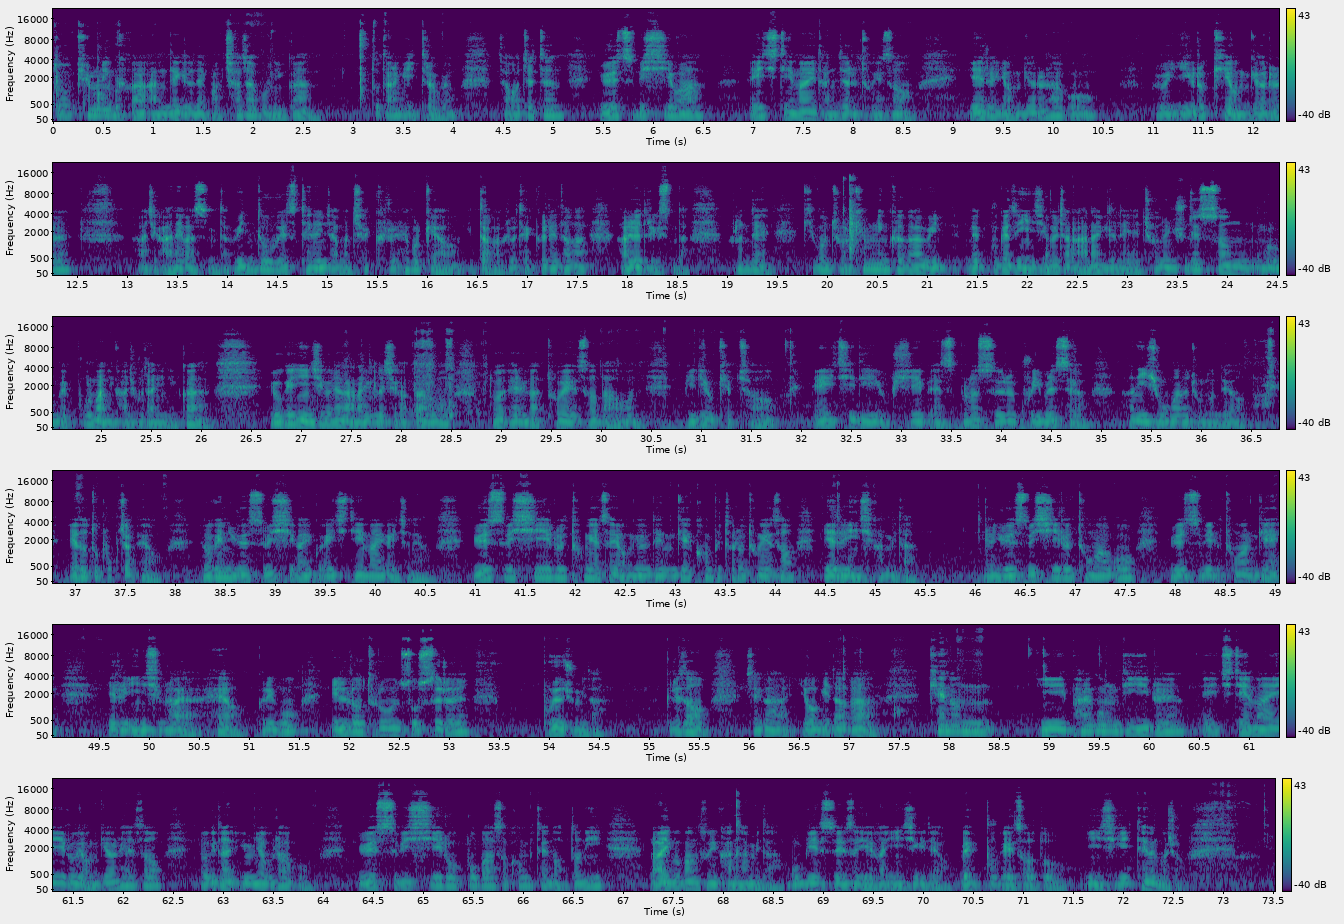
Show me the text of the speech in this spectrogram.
또 캠링크가 안 되길래 막 찾아보니까 또 다른 게 있더라고요. 자, 어쨌든 USB-C와 HDMI 단자를 통해서 얘를 연결을 하고 이렇게 연결을 아직 안 해봤습니다. 윈도우에서 되는지 한번 체크를 해볼게요. 이따가 그리고 댓글에다가 알려드리겠습니다. 그런데 기본적으로 캠링크가 윈, 맥북에서 인식을 잘 안 하길래 저는 휴대성으로 맥북을 많이 가지고 다니니까 요게 인식을 잘 안 하길래 제가 따로 또 엘가토에서 나온 비디오 캡처 HD60 S 플러스를 구입을 했어요. 한 25만원 정도인데요. 얘도 또 복잡해요. 여기는 USB-C가 있고 HDMI가 있잖아요. USB-C를 통해서 연결된 게 컴퓨터를 통해서 얘를 인식합니다. USB-C를 통하고 USB를 통한 게 얘를 인식을 해요. 그리고 일로 들어온 소스를 보여줍니다. 그래서 제가 여기다가 캐논 이 80D를 HDMI로 연결해서 여기다 입력을 하고 USB-C로 뽑아서 컴퓨터에 넣었더니 라이브 방송이 가능합니다. OBS에서 얘가 인식이 돼요. 맥북에서도 인식이 되는 거죠.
